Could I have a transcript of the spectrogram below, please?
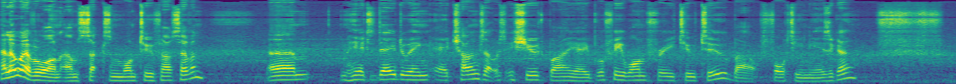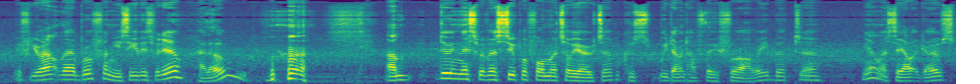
Hello everyone, I'm Saxon1257. Um, I'm here today doing a challenge that was issued by a Broughy1322 about 14 years ago. If you're out there, Brough, and you see this video, hello! I'm doing this with a Super Formula Toyota because we don't have the Ferrari, but uh, yeah, let's see how it goes.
